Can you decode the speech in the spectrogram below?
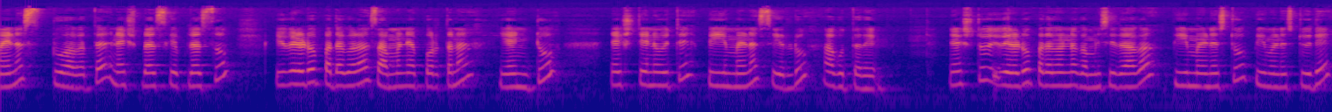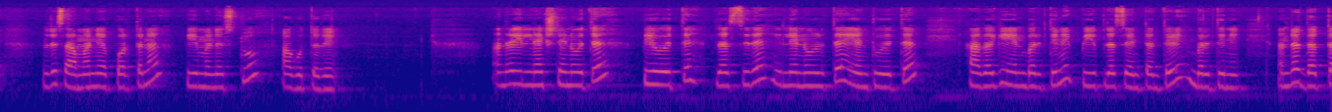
ಮೈನಸ್ ಟು ಆಗುತ್ತೆ. ನೆಕ್ಸ್ಟ್ ಪ್ಲಸ್ಗೆ ಪ್ಲಸ್ಸು ಇವೆರಡು ಪದಗಳ ಸಾಮಾನ್ಯ ಅಪವರ್ತನ ಎಂಟು. ನೆಕ್ಸ್ಟ್ ಏನು ಉಳಿತೆ ಪಿ ಮೈನಸ್ ಎರಡು ಆಗುತ್ತದೆ. ನೆಕ್ಸ್ಟು ಇವೆರಡು ಪದಗಳನ್ನ ಗಮನಿಸಿದಾಗ p minus two p minus two ಇದೆ. ಅಂದರೆ ಸಾಮಾನ್ಯ ಅಪವರ್ತನ ಪಿ ಮೈನಸ್ ಟು ಆಗುತ್ತದೆ. ಅಂದರೆ ಇಲ್ಲಿ ನೆಕ್ಸ್ಟ್ ಏನು ಐತೆ ಪಿ ಉಳಿಯುತ್ತೆ ಪ್ಲಸ್ ಇದೆ. ಇಲ್ಲೇನು ಉಳಿಯುತ್ತೆ? ಎಂಟು ಉಳಿಯುತ್ತೆ. ಹಾಗಾಗಿ ಏನು ಬರಿತೀನಿ? ಪಿ ಪ್ಲಸ್ ಎಂಟು ಅಂತೇಳಿ ಬರಿತೀನಿ. ಅಂದರೆ ದತ್ತ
